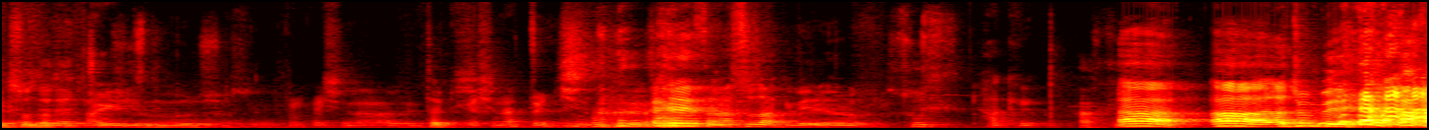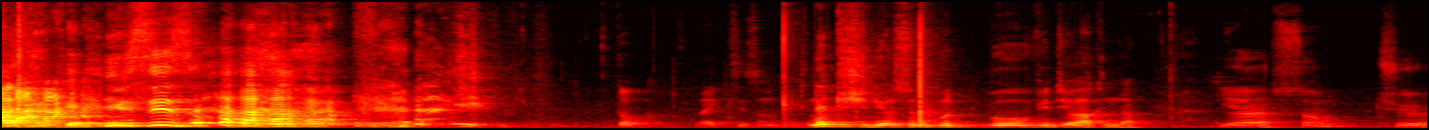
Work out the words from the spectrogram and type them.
Egzoz Neden Türkçe konuşuyorsun? Tak. sana söz hakkı veriyorum. Sus. Hakkı. Hakkı. Aa, aa Acun Bey. Hırsız. Talk. Like say something. Ne düşünüyorsun bu, bu video hakkında? Yeah, some true,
